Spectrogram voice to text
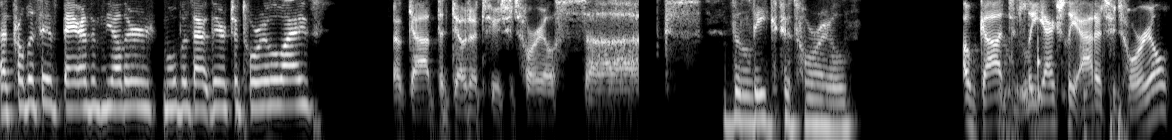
I'd probably say it's better than the other MOBAs out there tutorial wise. Oh god, the Dota 2 tutorial sucks. The League tutorial. Oh god, did League actually add a tutorial?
